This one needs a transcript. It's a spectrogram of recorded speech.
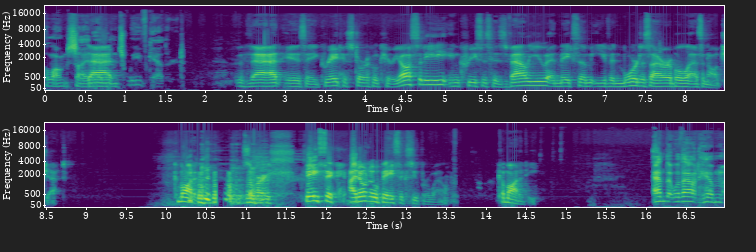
alongside That- evidence we've gathered? That is a great historical curiosity, increases his value, and makes him even more desirable as an object. Commodity. Sorry. Basic. I don't know basic super well. Commodity. And that without him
